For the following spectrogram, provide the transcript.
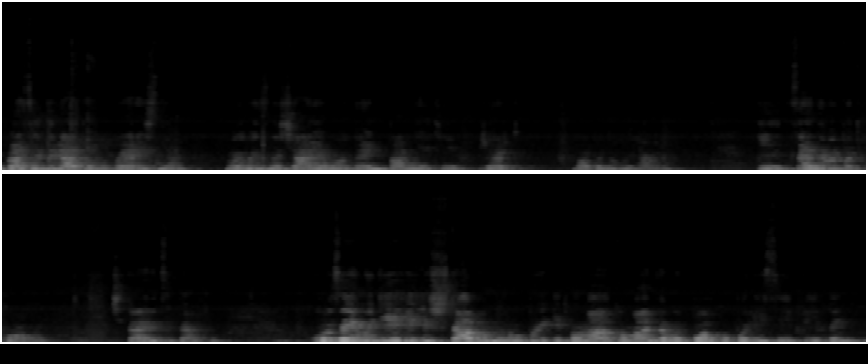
29 вересня ми відзначаємо День пам'яті жертв Бабиного Яру. І це не випадково. Читаю цитату. У взаємодії із штабом групи і двома командами полку поліції Південь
